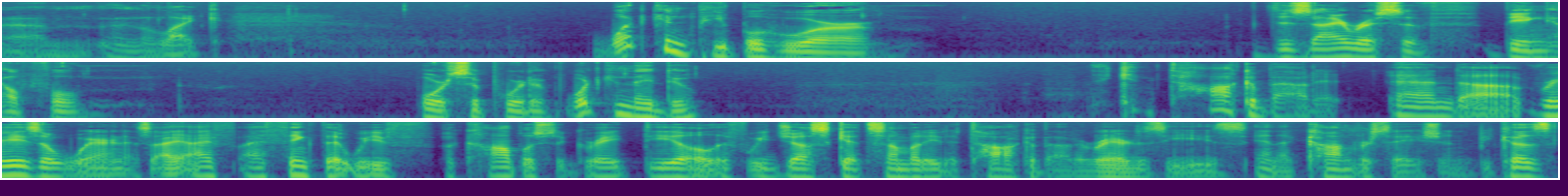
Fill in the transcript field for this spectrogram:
um, and the like. What can people who are desirous of being helpful or supportive, what can they do? They can talk about it and uh, raise awareness. I, I, I think that we've accomplished a great deal if we just get somebody to talk about a rare disease in a conversation, because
